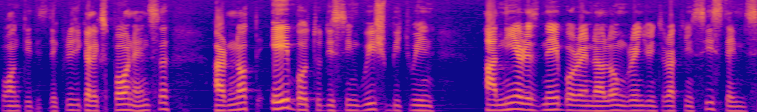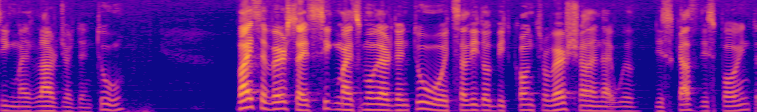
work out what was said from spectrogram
quantities, the critical exponents, are not able to distinguish between a nearest neighbor and a long-range interacting system, sigma is larger than 2. Vice versa, if sigma is smaller than 2, it's a little bit controversial, and I will discuss this point.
